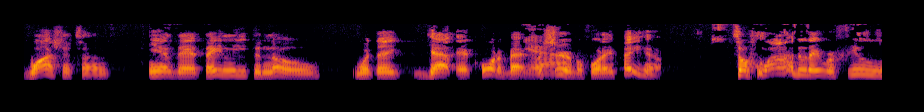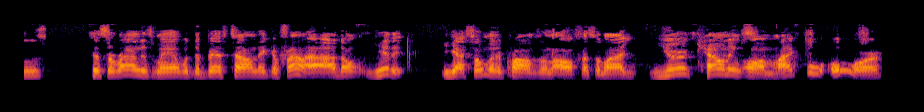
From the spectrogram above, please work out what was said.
Washington in that they need to know what they got at quarterback yeah. for sure before they pay him. So why do they refuse to surround this man with the best talent they can find? I, I don't get it. You got so many problems on the offensive line. You're counting on Michael Oher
